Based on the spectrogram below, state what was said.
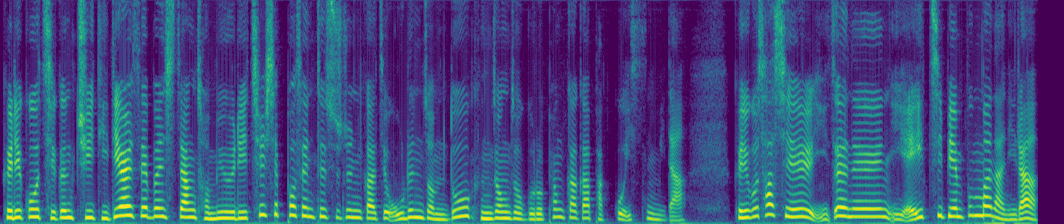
그리고 지금 GDDR7 시장 점유율이 70% 수준까지 오른 점도 긍정적으로 평가가 받고 있습니다. 그리고 사실 이제는 이 HBM뿐만 아니라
